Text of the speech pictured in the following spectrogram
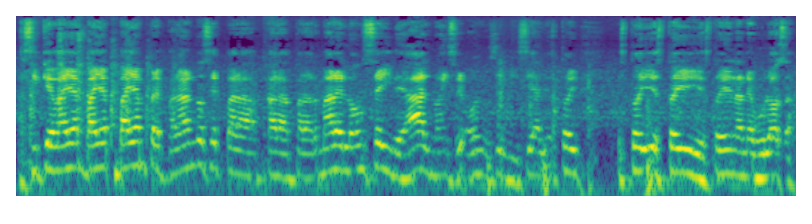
Así que vayan, vayan, vayan preparándose para, para, para armar el once ideal, no once inicial. estoy, estoy, estoy, estoy en la nebulosa.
